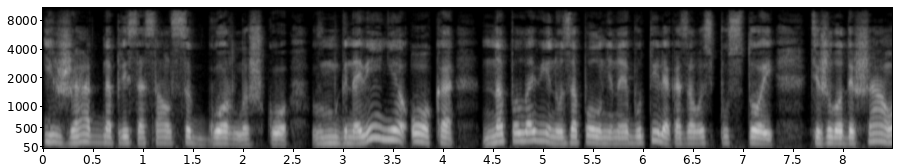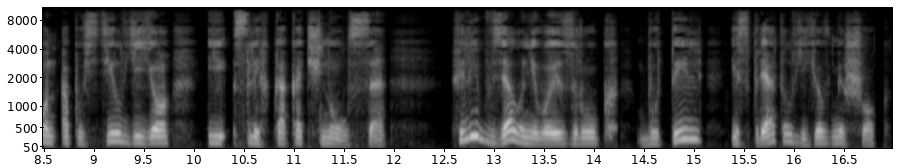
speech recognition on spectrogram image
и жадно присосался к горлышку. В мгновение ока наполовину заполненная бутыль оказалась пустой. Тяжело дыша, он опустил ее и слегка качнулся. Филипп взял у него из рук бутыль и спрятал ее в мешок.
